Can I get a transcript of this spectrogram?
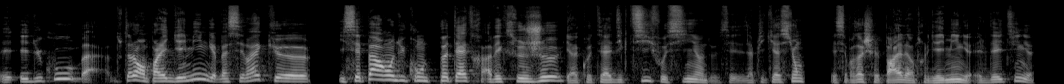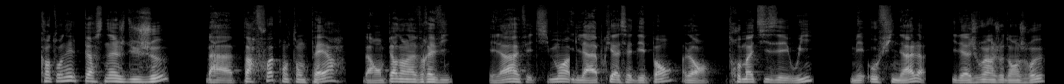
Et, du coup, bah, tout à l'heure on parlait de gaming, bah, c'est vrai que il s'est pas rendu compte peut-être avec ce jeu, il y a un côté addictif aussi hein, de ces applications, et c'est pour ça que je fais le parallèle entre le gaming et le dating. Quand on est le personnage du jeu, bah parfois quand on perd, bah on perd dans la vraie vie. Et là, effectivement, il a appris à ses dépens. Alors, traumatisé, oui, mais au final, il a joué un jeu dangereux.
